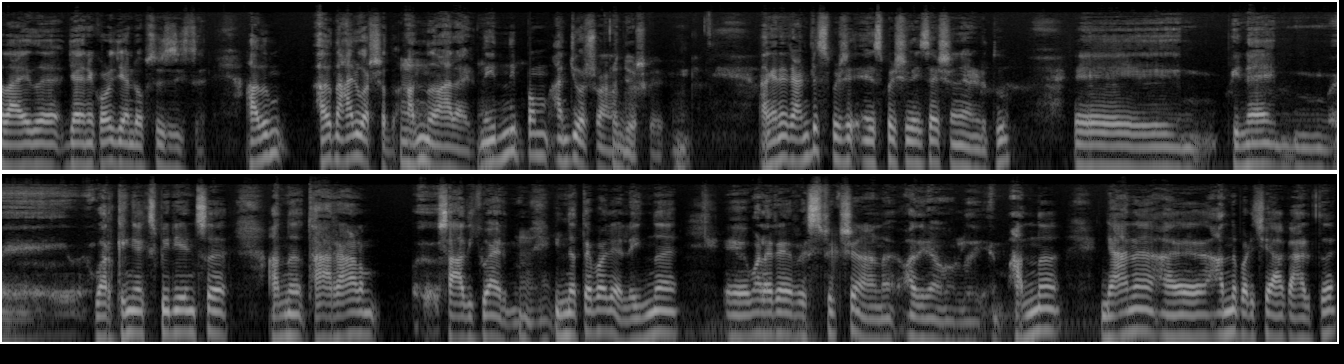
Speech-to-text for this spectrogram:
അതായത് ഗൈനക്കോളജി ആൻഡ് ഒബ്സ്റ്ററ്റിക്സ് അതും അത് നാല് വർഷം അന്ന് നാലായിരുന്നു ഇന്നിപ്പം അഞ്ച് വർഷമാണ്. അഞ്ച് വർഷം അങ്ങനെ രണ്ട് സ്പെഷ്യ സ്പെഷ്യലൈസേഷൻ ഞാൻ എടുത്തു. പിന്നെ വർക്കിംഗ് എക്സ്പീരിയൻസ് അന്ന് ധാരാളം സാധിക്കുമായിരുന്നു. ഇന്നത്തെ പോലെയല്ല. ഇന്ന് വളരെ റെസ്ട്രിക്ഷൻ ആണ് അതിനുള്ളത്. അന്ന് ഞാൻ അന്ന് പഠിച്ച ആ കാലത്ത്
